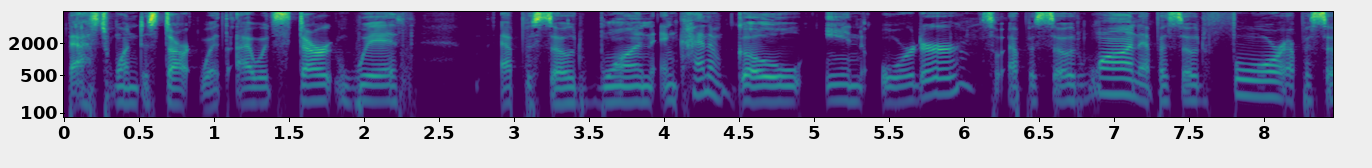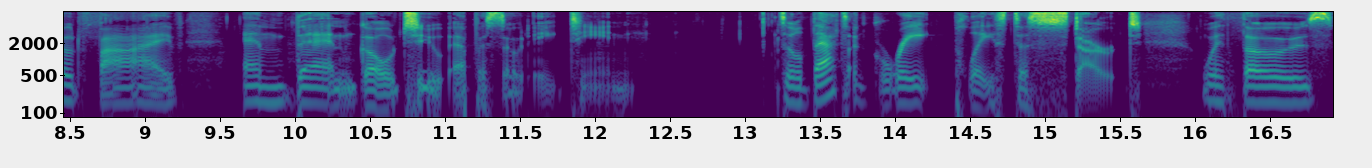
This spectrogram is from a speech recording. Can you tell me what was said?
best one to start with. I would start with episode one and kind of go in order. So, episode one, episode four, episode five, and then go to episode 18. So, that's a great place to start with those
